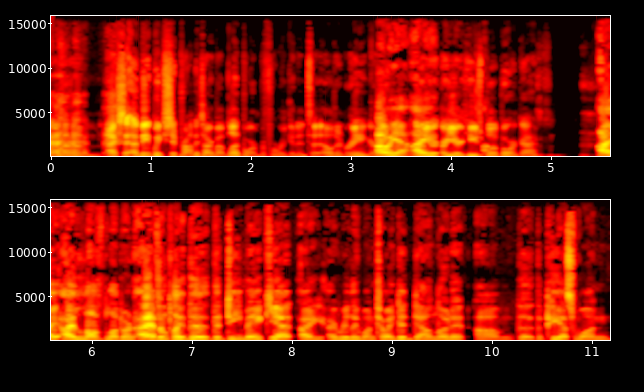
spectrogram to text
Um, actually, I mean, we should probably talk about Bloodborne before we get into Elden Ring. Are oh you, yeah, are, I, you, are you a huge Bloodborne guy? I, I love Bloodborne. I haven't played the the demake yet. I, I really want to. I did download it. Um, the the PS One.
